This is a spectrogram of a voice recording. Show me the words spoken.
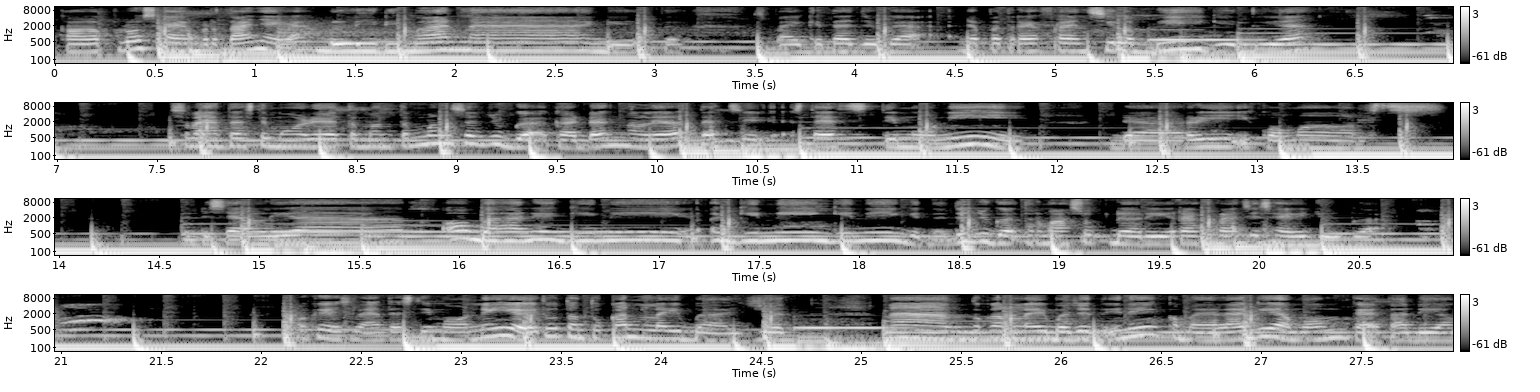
Kalau perlu saya bertanya ya beli di mana? Gitu. Supaya kita juga dapat referensi lebih gitu ya. Selain testimoni dari teman-teman saya juga kadang ngeliat testimoni dari e-commerce. Jadi saya lihat oh bahannya gini gini gini gitu. Itu juga termasuk dari referensi saya juga Selain testimoni yaitu tentukan nilai budget. Nah, tentukan nilai budget ini kembali lagi ya, Mom, kayak tadi yang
